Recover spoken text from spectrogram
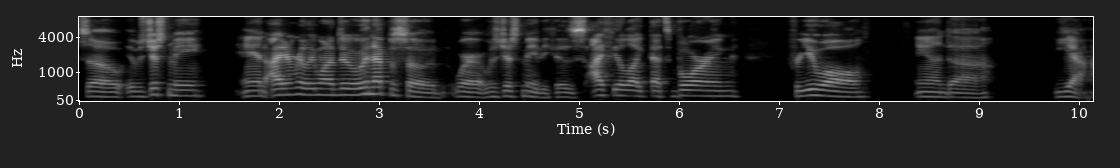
So it was just me, and I didn't really want to do an episode where it was just me because I feel like that's boring for you all, and uh, yeah.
